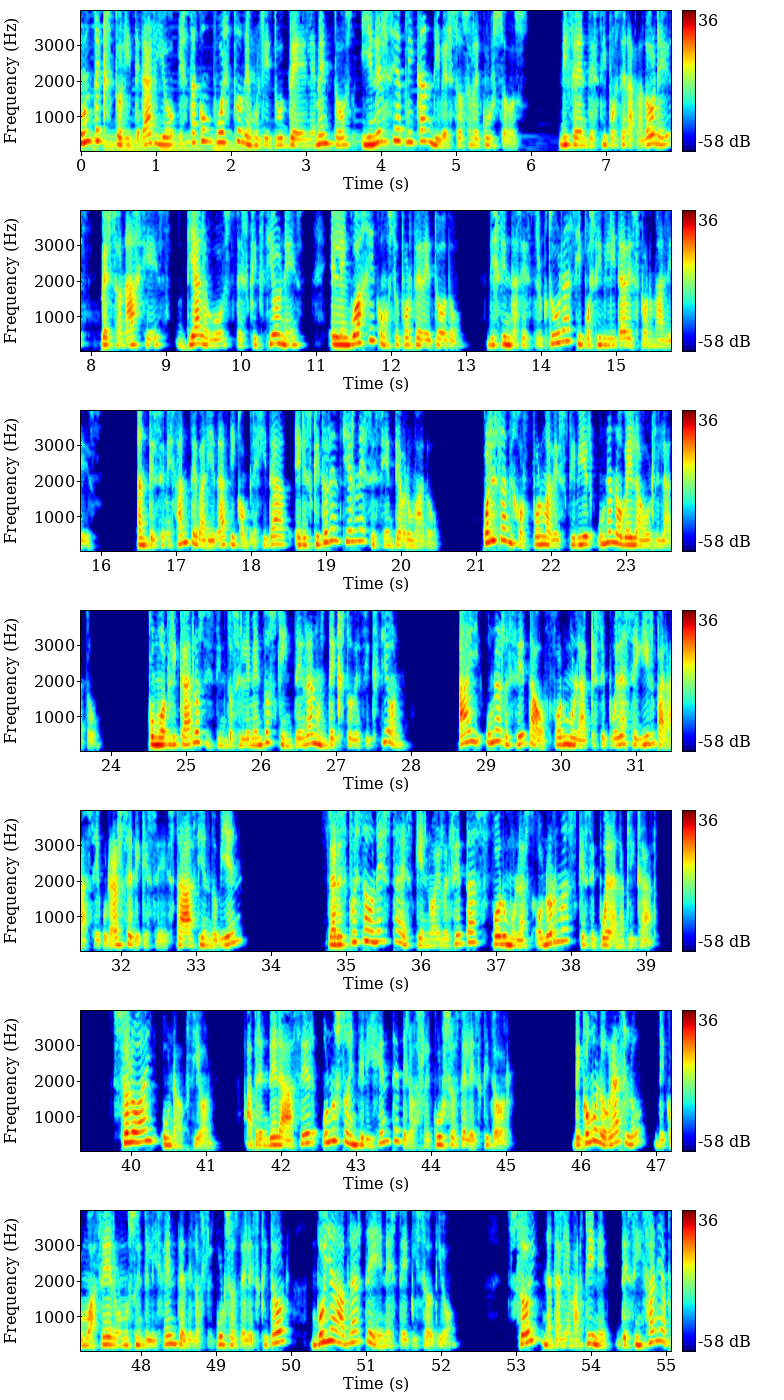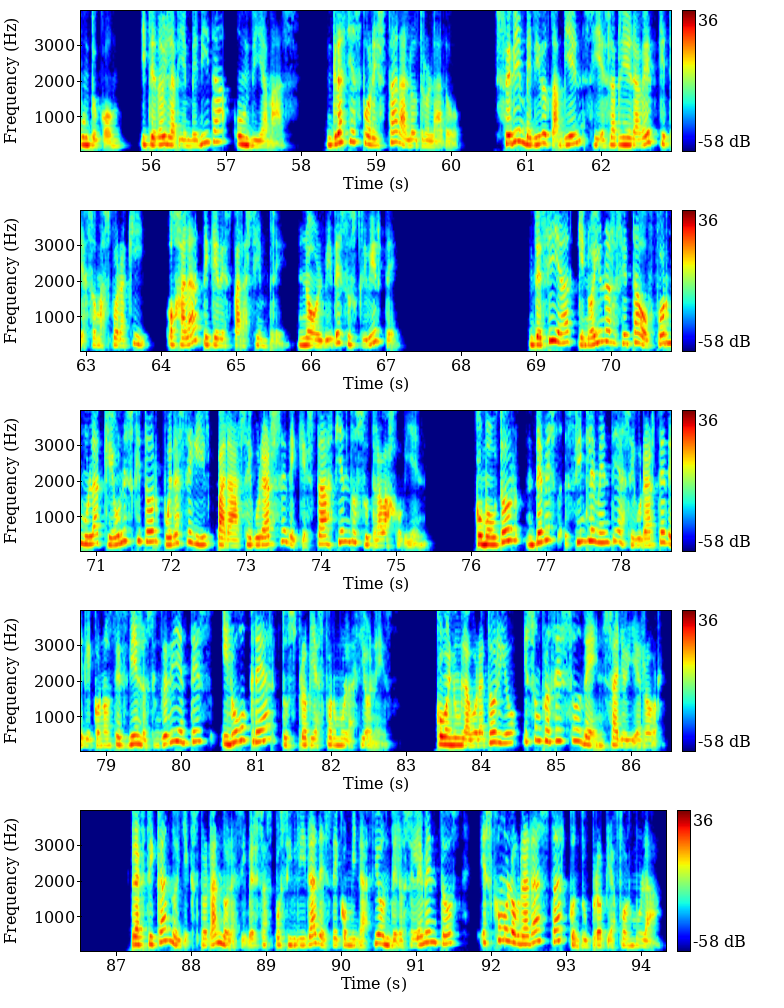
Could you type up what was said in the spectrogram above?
Un texto literario está compuesto de multitud de elementos y en él se aplican diversos recursos. Diferentes tipos de narradores, personajes, diálogos, descripciones, el lenguaje como soporte de todo, distintas estructuras y posibilidades formales. Ante semejante variedad y complejidad, el escritor en cierne se siente abrumado. ¿Cuál es la mejor forma de escribir una novela o relato? ¿Cómo aplicar los distintos elementos que integran un texto de ficción? ¿Hay una receta o fórmula que se pueda seguir para asegurarse de que se está haciendo bien? La respuesta honesta es que no hay recetas, fórmulas o normas que se puedan aplicar. Solo hay una opción, aprender a hacer un uso inteligente de los recursos del escritor. De cómo lograrlo, de cómo hacer un uso inteligente de los recursos del escritor, voy a hablarte en este episodio. Soy Natalia Martínez de sinjania.com y te doy la bienvenida un día más. Gracias por estar al otro lado. Sé bienvenido también si es la primera vez que te asomas por aquí. Ojalá te quedes para siempre. No olvides suscribirte. Decía que no hay una receta o fórmula que un escritor pueda seguir para asegurarse de que está haciendo su trabajo bien. Como autor, debes simplemente asegurarte de que conoces bien los ingredientes y luego crear tus propias formulaciones. Como en un laboratorio, es un proceso de ensayo y error. Practicando y explorando las diversas posibilidades de combinación de los elementos es como lograrás dar con tu propia fórmula.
